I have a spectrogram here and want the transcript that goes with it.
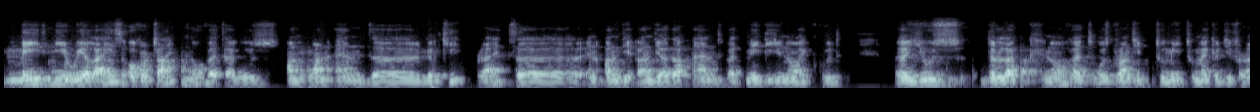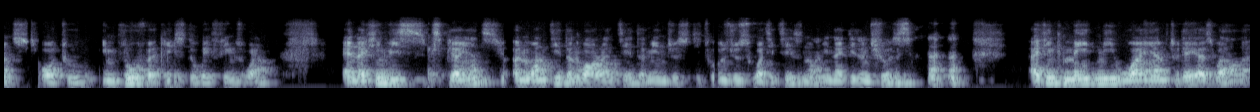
made me realize over time, you know, that I was on one hand uh, lucky, right, uh, and on the on the other hand, that maybe you know I could uh, use the luck, you know, that was granted to me to make a difference or to improve at least the way things were. And I think this experience, unwanted, unwarranted, I mean, just it was just what it is. No, I mean, I didn't choose. I think made me who I am today as well,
